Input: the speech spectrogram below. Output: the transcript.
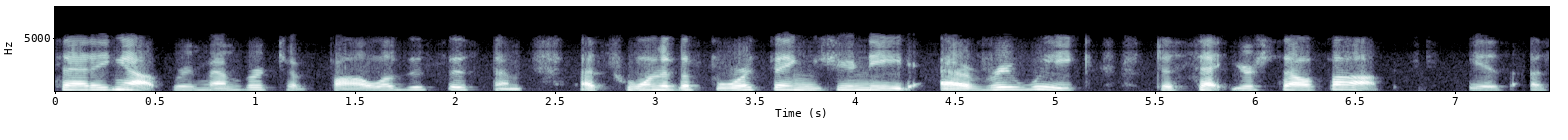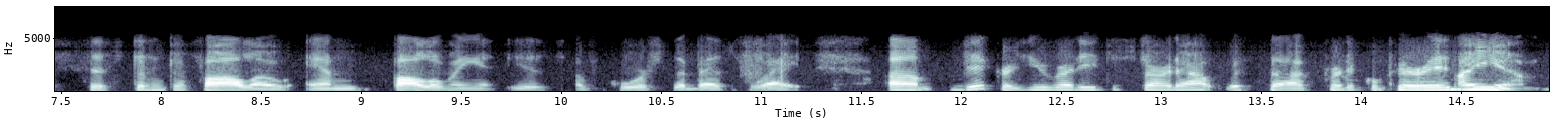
setting up. Remember to follow the system. That's one of the four things you need every week to set yourself up is a system to follow, and following it is, of course, the best way. Um, Dick, are you ready to start out with uh, critical period? I am.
